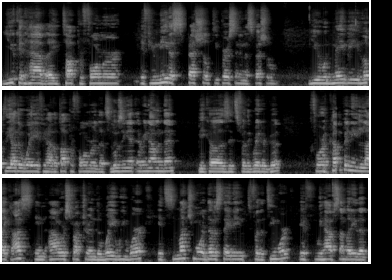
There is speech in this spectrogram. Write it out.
you could have a top performer. If you need a specialty person in a special you would maybe look the other way if you have a top performer that's losing it every now and then because it's for the greater good. For a company like us in our structure and the way we work it's much more devastating for the teamwork if we have somebody that,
